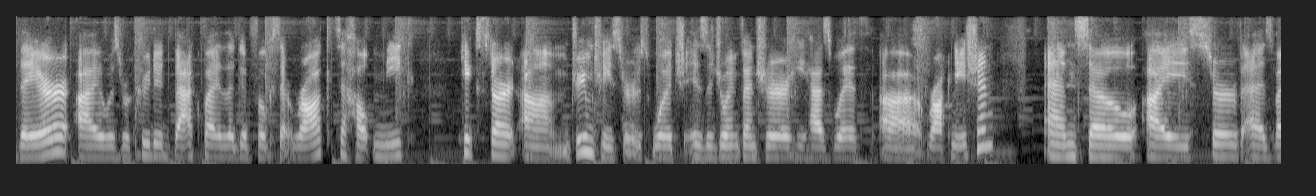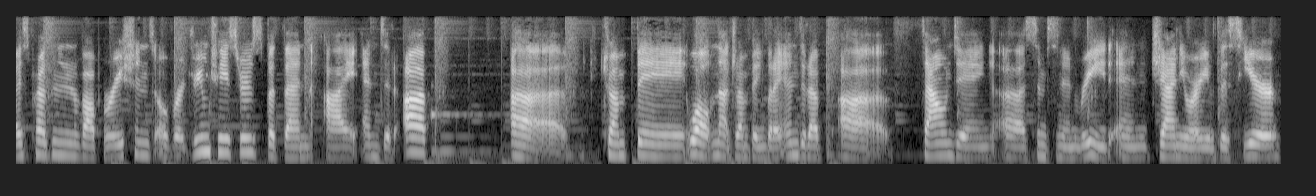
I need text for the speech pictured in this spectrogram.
there, I was recruited back by the good folks at Roc to help Meek kickstart um, Dream Chasers, which is a joint venture he has with uh, Roc Nation. And so I serve as vice president of operations over at Dream Chasers, but then I ended up uh, jumping, well, not jumping, but I ended up uh, founding uh, Simpson and Reed in January of this year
